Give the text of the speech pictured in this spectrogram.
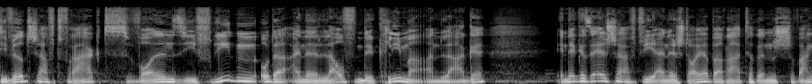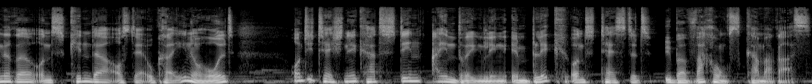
Die Wirtschaft fragt, wollen Sie Frieden oder eine laufende Klimaanlage? In der Gesellschaft, wie eine Steuerberaterin Schwangere und Kinder aus der Ukraine holt, und die Technik hat den Eindringling im Blick und testet Überwachungskameras.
